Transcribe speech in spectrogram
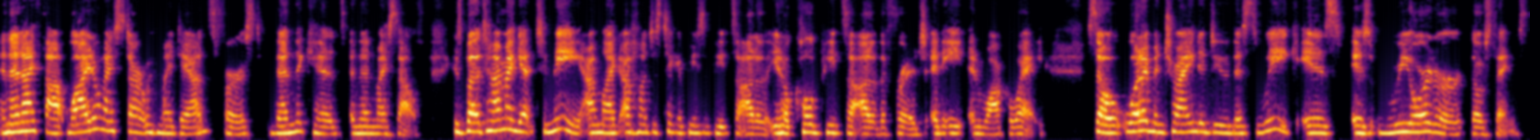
and then I thought, why don't I start with my dad's first, then the kids, and then myself? Because by the time I get to me, I'm like, oh, I'll just take a piece of pizza out of the, you know, cold pizza out of the fridge and eat and walk away. So what I've been trying to do this week is is reorder those things.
